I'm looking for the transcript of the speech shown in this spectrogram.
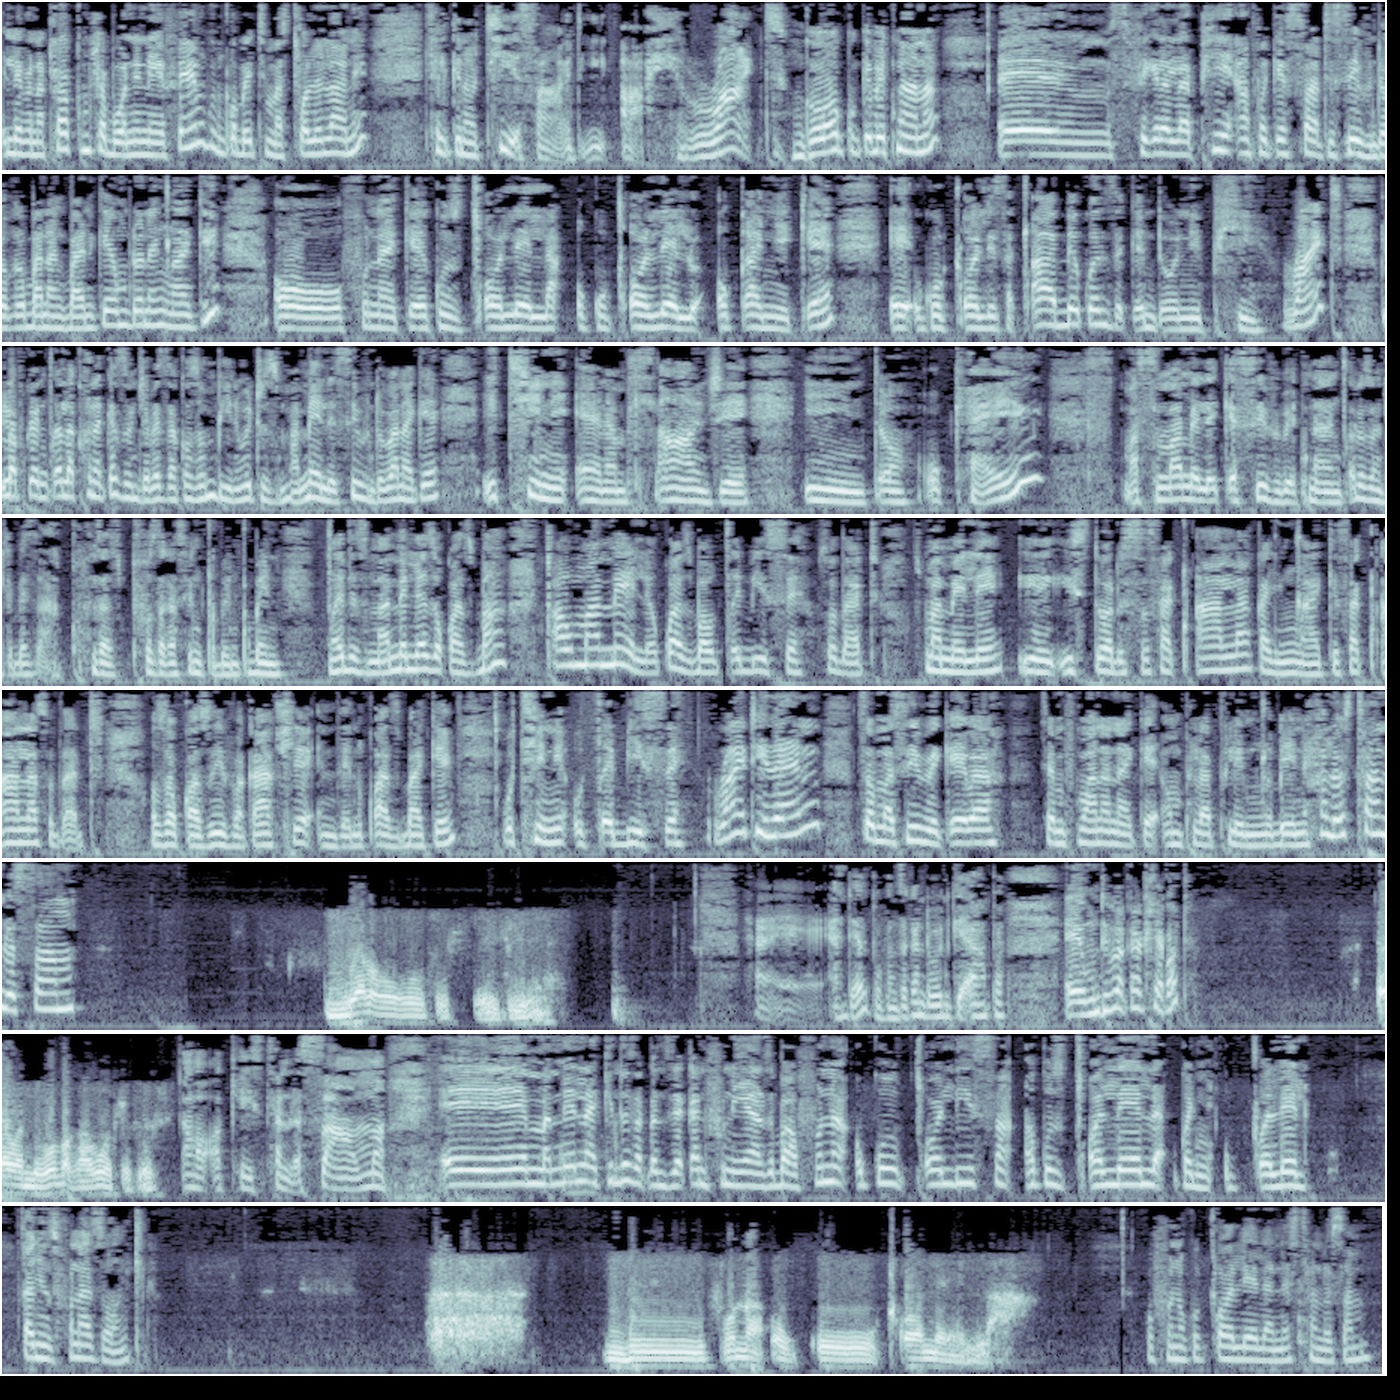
11 o'clock umhlobo wonene FM kwinkqubo ethi masixolelane hleli ke no-tsidi right. Ngoku ke bethinana um sifikelela phi apho ke sathi sive into yokubana ngubani ke umntu onengxaki ofuna ke ukuzixolela ukuxolelwa okanye ke um ukuxolisa xa bekwenzeke ntoni phi. Right? Kulapho ke ndicela khona ke ezo zakho zombini wethu zimamele sive into yobana ke ithini um namhlanje into. Okay? Masimamele ke sive bethinana ndicela ezo ndlebe zakho. Ndizaziphuza kasengqibeni nkqubeni ncede zimamele ezokwazi uba xa umamele ukwazi uba ucebise so that usimamele istori sisaqala okanye ingxaki saqala so that uzokwazi uyiva kakuhle and then ukwazi uba ke uthini ucebise. Righty then. So masive ke ba siyamfumana na ke umphulaphula emnxibeni hallo sithandwe sam. Yalo andiyazi uba kwenzeka ntoni ke apha. Um undiva kakuhle kodwa Ewe ndivuva kakuhle sesi Oh, okay, sithandwa sam. Eh mamela ke into eza kandifuna ndifuna iyazi uba ufuna ukuxolisa, ukuzixolela okanye ukuxolela okanye uzifuna zonke. Ndifuna ukuxolela. Ufuna ukuxolela nesithando sam?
